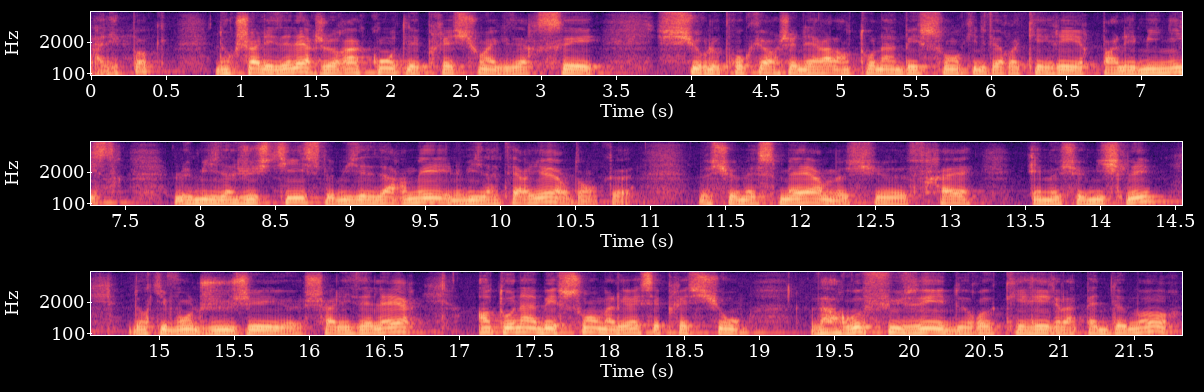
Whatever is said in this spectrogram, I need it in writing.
à l'époque. Donc Charles et Zeller, je raconte les pressions exercées sur le procureur général Antonin Besson, qui devait requérir par les ministres, le ministre de la Justice, le ministre des Armées, le ministre de l'Intérieur, donc euh, M. Mesmer, M. Frey et M. Michelet. Donc ils vont juger euh, Charles et Zeller. Antonin Besson, malgré ses pressions, va refuser de requérir la peine de mort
